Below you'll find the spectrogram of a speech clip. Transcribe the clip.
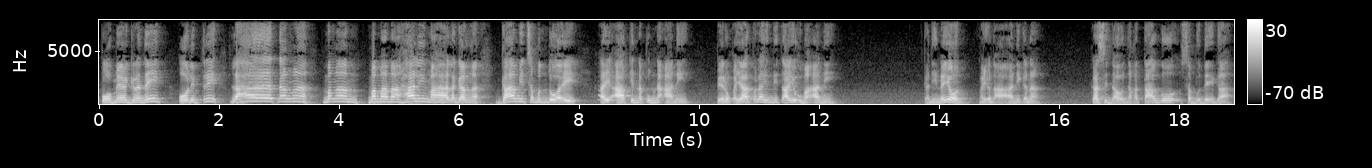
pomegranate, olive tree, lahat ng uh, mga mamamahaling, mahalagang uh, gamit sa mundo ay, ay akin na pong naani. Pero kaya pala hindi tayo umaani. Kanina yon, ngayon aani ka na. Kasi daw nakatago sa bodega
